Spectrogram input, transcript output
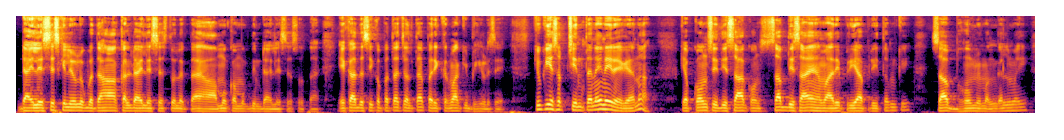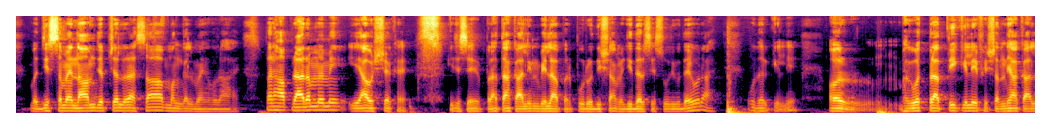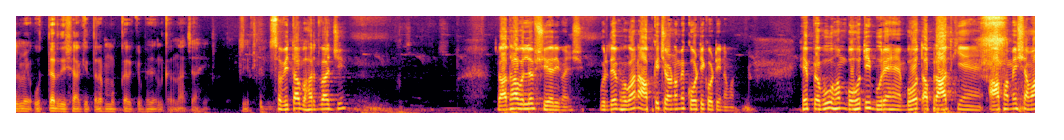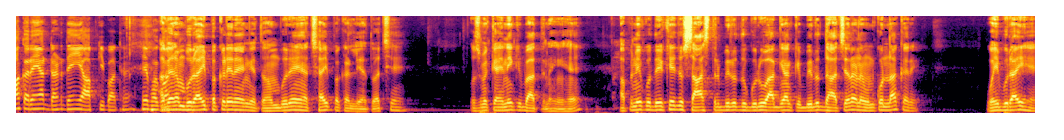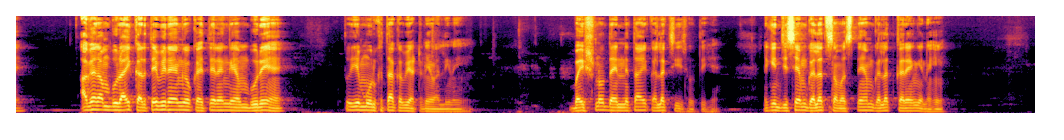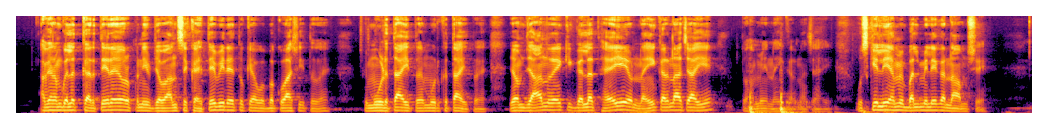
डायलिसिस के लिए लोग बता हाँ कल डायलिसिस तो लगता है हाँ अमुक अमुक दिन डायलिसिस होता है। एकादशी का पता चलता है परिक्रमा की भीड़ से, क्योंकि ये सब चिंतन ही नहीं रह गया ना। कि अब कौन सी दिशा, कौन सब दिशाएँ हमारी प्रिया प्रीतम की, सब भूमि मंगलमयी। व जिस समय नाम जब चल रहा है, सब मंगलमय हो रहा है। पर हाँ प्रारंभ में ये आवश्यक है कि जैसे प्रातःकालीन बेला पर पूर्व दिशा में जिधर से सूर्य उदय हो रहा है, उधर के लिए। और भगवत प्राप्ति के लिए फिर संध्या काल में उत्तर दिशा की तरफ़ मुख करके भजन करना चाहिए। जी। सविता भारद्वाज जी। राधा वल्लभ हरिवंश गुरुदेव भगवान, आपके चरणों में कोटि कोटि नमन। हे प्रभु, हम बहुत ही बुरे हैं, बहुत अपराध किए हैं। आप हमें क्षमा करें या दंड दें, ये आपकी बात है। हे भगवान। अगर हम बुराई पकड़े रहेंगे तो हम बुरे हैं, अच्छाई पकड़ लिया तो अच्छे हैं। उसमें कहने की बात नहीं है। अपने को देखे जो शास्त्र विरुद्ध, गुरु आज्ञा के विरुद्ध आचरण है, उनको ना करे। वही बुराई है। अगर हम बुराई करते भी रहेंगे और कहते रहेंगे हम बुरे हैं तो ये मूर्खता कभी हटने वाली नहीं। वैष्णव दैन्यता एक अलग चीज़ होती है। लेकिन जिसे हम गलत समझते हैं, हम गलत करेंगे नहीं। अगर हम गलत करते रहे और अपनी जवान से कहते भी रहे तो क्या वो बकवास ही तो है? फिर मूढ़ता ही तो है, मूर्खता ही तो है। जब हम जान रहे हैं कि गलत है ये और नहीं करना चाहिए तो हमें नहीं करना चाहिए। उसके लिए हमें बल मिलेगा नाम से।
